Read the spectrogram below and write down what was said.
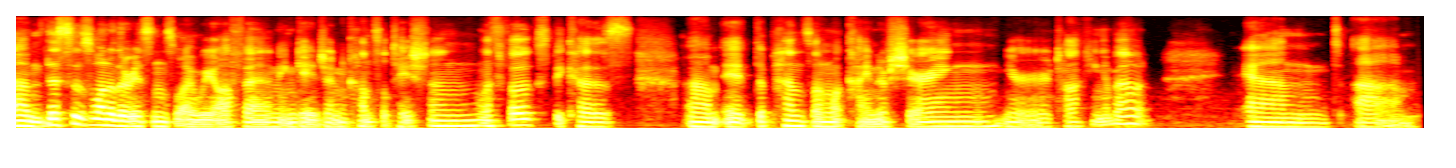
um, this is one of the reasons why we often engage in consultation with folks because um, it depends on what kind of sharing you're talking about. And um,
